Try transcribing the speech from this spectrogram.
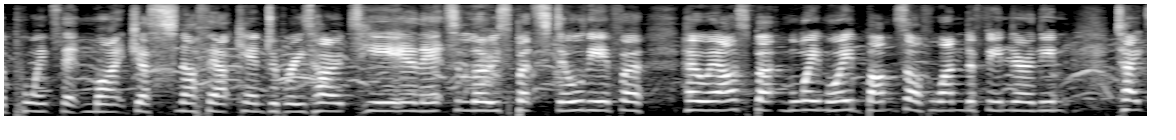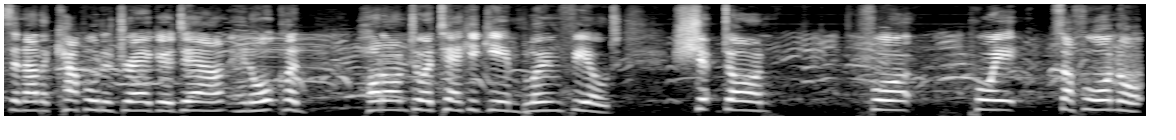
the points that might just snuff out Canterbury's hopes. Here, that's loose, but still there for who else but Moimoi bumps off one defender and then takes another couple to drag her down. And Auckland hot on to attack again. Bloomfield shipped on for Poi Safono.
